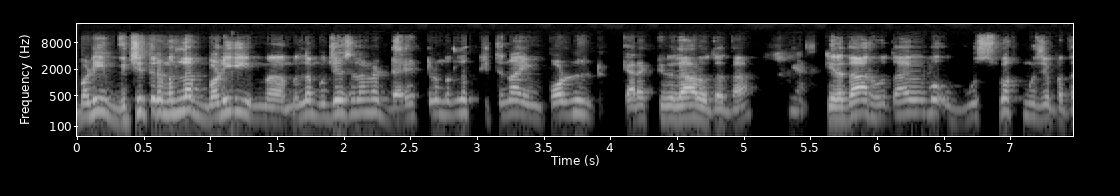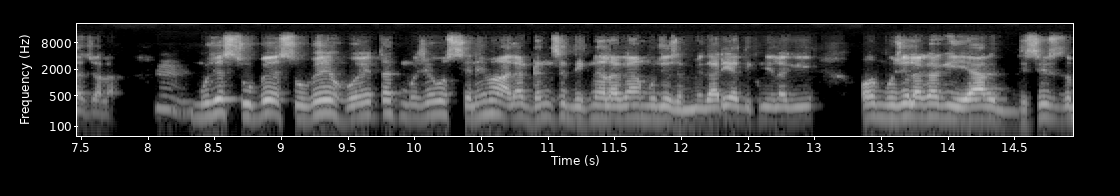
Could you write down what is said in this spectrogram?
बड़ी विचित्र मतलब बड़ी मतलब मुझे ऐसा लगा डायरेक्टर मतलब कितना इम्पोर्टेंट कैरेक्टर किरदार होता था किरदार होता है वो उस वक्त मुझे पता चला। मुझे सुबह सुबह हुए तक मुझे वो सिनेमा अलग ढंग से दिखने लगा मुझे जिम्मेदारियाँ दिखने लगी और मुझे लगा कि यार this is the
